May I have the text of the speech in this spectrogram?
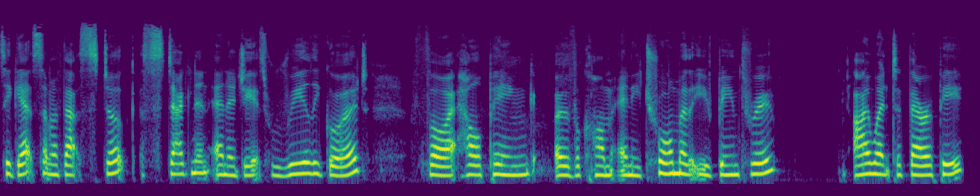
to get some of that stuck, stagnant energy. It's really good for helping overcome any trauma that you've been through. I went to therapy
